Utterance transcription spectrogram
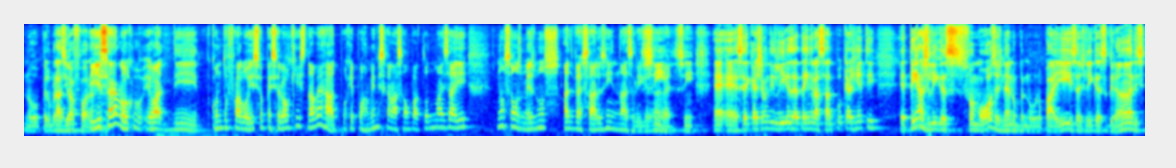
no, pelo Brasil afora. E isso é louco. Eu, de, quando tu falou isso, eu pensei logo que isso dava errado. Porque, porra, a mesma escalação para todo, mas aí não são os mesmos adversários em- nas ligas, né, Sim, velho? sim. É, é, essa questão de ligas é até engraçado porque a gente é, tem as ligas famosas né, no, no, no país, as ligas grandes,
